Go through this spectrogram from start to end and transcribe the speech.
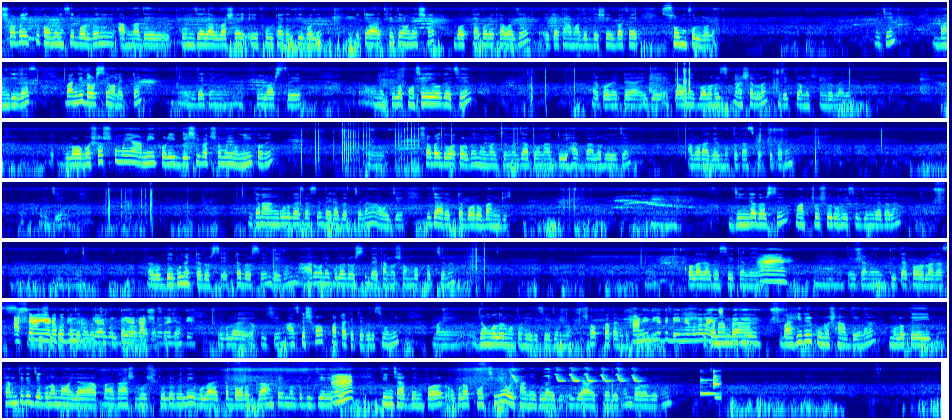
সবাই একটু কমেন্টসে বলবেন আপনাদের কোন জেলার বাসায় এই ফুলটাকে কি বলে। এটা খেতে অনেক স্বাদ, বর্তা করে খাওয়া যায়। এটাকে আমাদের দেশের বাসায় সোম ফুল বলে। এই যে বাঙ্গি গাছ, বাঙ্গি ধরছে অনেকটা। দেখেন ফুল আসছে, অনেকগুলো পচেও গেছে। তারপর একটা এই যে একটা অনেক বড় হয়েছে মার্শাল্লাহ দেখতে অনেক সুন্দর লাগে। এগুলো অবসর সময়ে আমি করি, বেশিরভাগ সময় উনিই করেন তো সবাই দোয়া করবেন ওনার জন্য, যাতে ওনার দুই হাত ভালো হয়ে যায়, আবার আগের মতো কাজ করতে পারেন এই যে এখানে আঙ্গুর গাছ আছে, দেখা যাচ্ছে না? ওই যে, এই যে আরেকটা বড় বাঙ্গি। জিঙ্গা ধরছে। মাত্র শুরু হয়েছে জিঙ্গা ধরা। তারপর বেগুন একটা ধরছে একটা ধরছে বেগুন। আরও অনেকগুলো ধরছে দেখানো সম্ভব হচ্ছে না। কলা গাছ আছে এখানে। হ্যাঁ। এখানে তিতা করলা গাছ দেখা যাচ্ছে এগুলো হচ্ছে আজকে সব পাটা কেটে ফেলছে উনি মানে জঙ্গলের মতো হয়ে গেছে এই জন্য সব পাতা কেটে এখানে আমরা বাহিরের কোনো সার দিই না। মূলত এইখান থেকে যেগুলো ময়লা বা ঘাস ঘুষ তুলে ফেলে ওগুলা একটা বড় ড্রামের মধ্যে ভিজিয়ে রেখে হ্যাঁ? তিন চার দিন পর ওগুলা পচিয়ে ওই পানিগুলাই দিই এই যে আরেকটা বেগুন বড় বেগুন।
